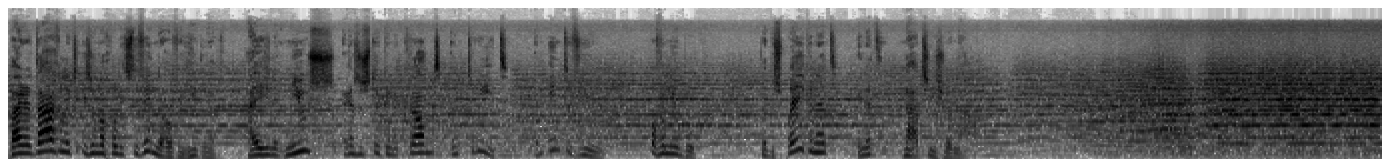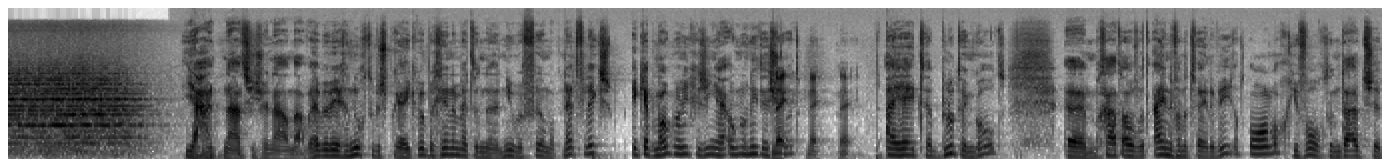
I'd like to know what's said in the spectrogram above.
Bijna dagelijks is er nog wel iets te vinden over Hitler. Hij is in het nieuws, er is een stuk in de krant, een tweet, een interview of een nieuw boek. We bespreken het in het Nazi-journaal. Ja, het Nazi-journaal. Nou, we hebben weer genoeg te bespreken. We beginnen met een eh, nieuwe film op Netflix. Ik heb hem ook nog niet gezien. Jij ook nog niet, hè, Nee, nee, nee. Hij heet eh, Bloed en Gold. Ehm, gaat over het einde van de Tweede Wereldoorlog. Je volgt een Duitse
